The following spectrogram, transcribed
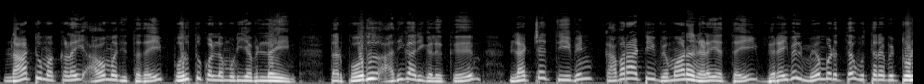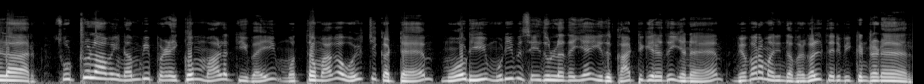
நாட்டு மக்களை அவமதித்ததை பொறுத்து கொள்ள முடியவில்லை. தற்போது அதிகாரிகளுக்கு லட்சத்தீவின் கவராட்டி விமான நிலையத்தை விரைவில் மேம்படுத்த உத்தரவிட்டுள்ளார். சுற்றுலாவை நம்பி பிழைக்கும் மாலத்தீவை மொத்தமாக ஒழிச்சு கட்ட மோடி முடிவு செய்துள்ளதையே இது காட்டுகிறது என விவரம் அறிந்தவர்கள் தெரிவிக்கின்றனர்.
